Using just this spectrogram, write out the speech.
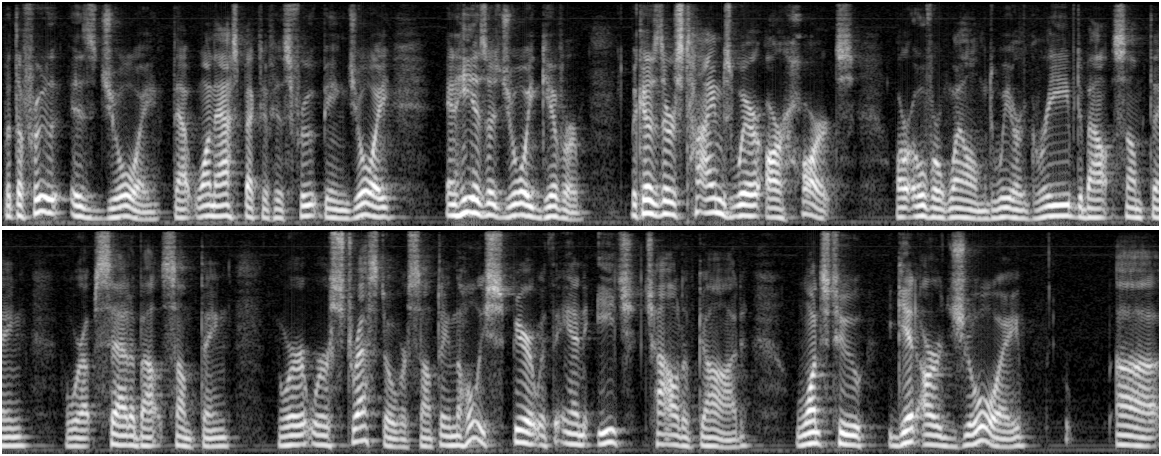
But the fruit is joy. That one aspect of His fruit being joy and He is a joy giver because there's times where our hearts are overwhelmed. We are grieved about something, we're upset about something, we're, we're stressed over something. The Holy Spirit within each child of God wants to get our joy uh,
